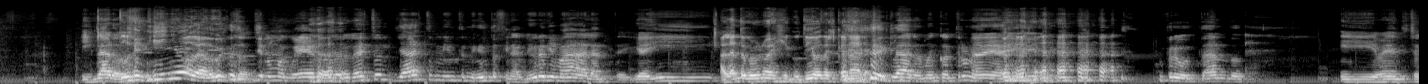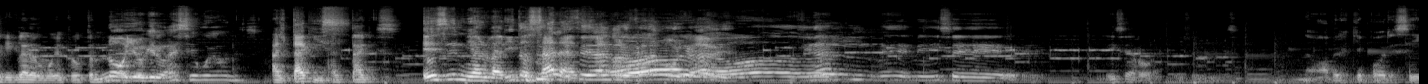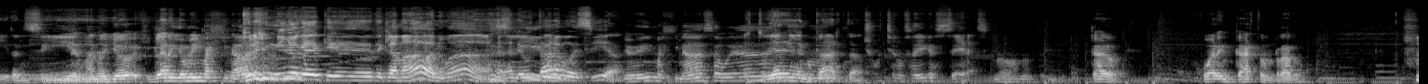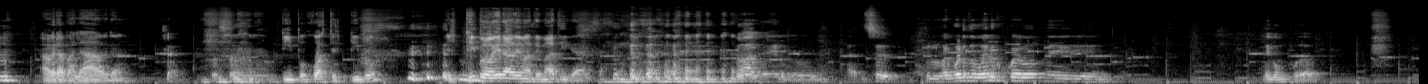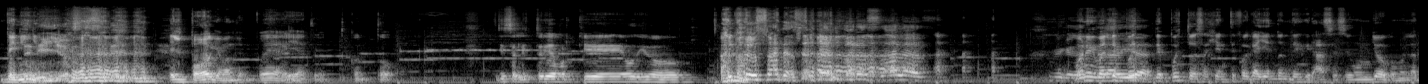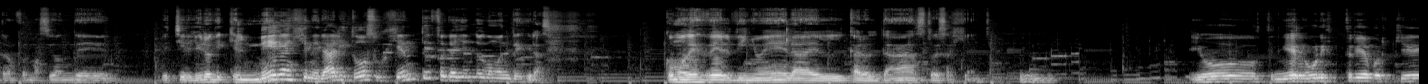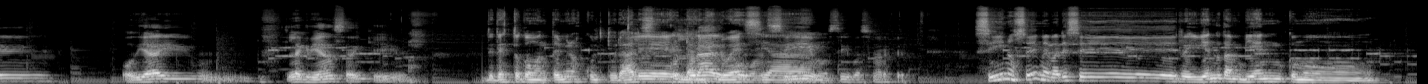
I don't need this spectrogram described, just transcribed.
Y claro. ¿Tú de niño o de adulto? Yo no me acuerdo, pero esto, ya esto es mi entendimiento final. Yo creo que más adelante. Y ahí. Hablando con unos ejecutivos del canal. claro, me encontré una vez ahí preguntando. Y me habían dicho que, claro, como que el productor, no, yo quiero a ese weón. Al taquis. Al taquis. Ese es mi Alvarito Salas. Ese es Álvaro Salas, Oh, nadie. weón. Al final me, me dice. Me dice arroba. No, pero es que pobrecito el Sí, niño. hermano, yo, es que claro, yo me imaginaba. Tú eres un niño que, que declamaba nomás. Sí, Le gustaba la poesía. Yo me imaginaba esa weá. Estudiar en la Encarta. Chucha, no sabía qué hacer. Así, no, no entendí. Claro, jugar en carta un rato. Abra palabra. Claro, cosa. Pipo, ¿jugaste el pipo? El pipo era de matemáticas. no me acuerdo. Pero recuerdo buenos juegos de. de computador. De niño. niños. el Pokémon después, te- con todo. Y esa es la historia porque odio. Álvaro Salas. Álvaro Salas. Bueno, igual después toda esa gente fue cayendo en desgracia, según yo, como en la transformación de, de Chile. Yo creo que, que el Mega en general y toda su gente fue cayendo como en desgracia. Como desde el Viñuela, el Carol Dance, toda esa gente. Yo tenía alguna historia porque odiáis la crianza que. Detesto como en términos culturales cultural, la influencia. Sí, sí, eso me refiero. Sí, no sé, me parece reviviendo también como,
